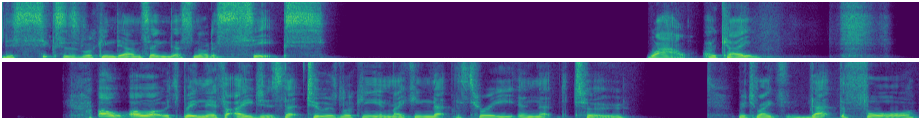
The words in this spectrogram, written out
This six is looking down saying that's not a six. Wow. Okay. Oh, oh, oh, it's been there for ages. That two is looking and making that the three and that the two, which makes that the four,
